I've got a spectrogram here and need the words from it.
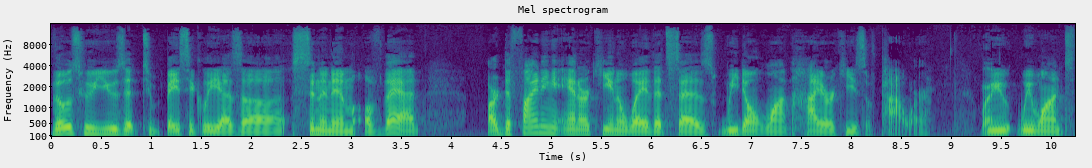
Those who use it to basically as a synonym of that are defining anarchy in a way that says we don't want hierarchies of power. Right. We we want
